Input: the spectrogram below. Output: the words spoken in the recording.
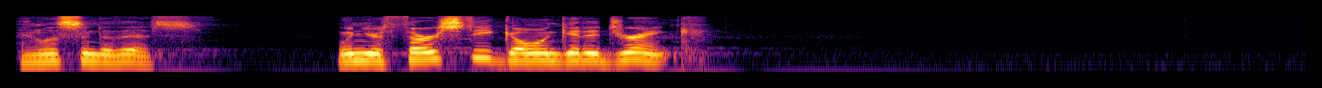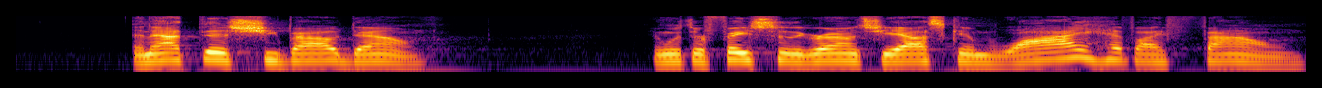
And listen to this when you're thirsty, go and get a drink. And at this, she bowed down. And with her face to the ground, she asked him, Why have I found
